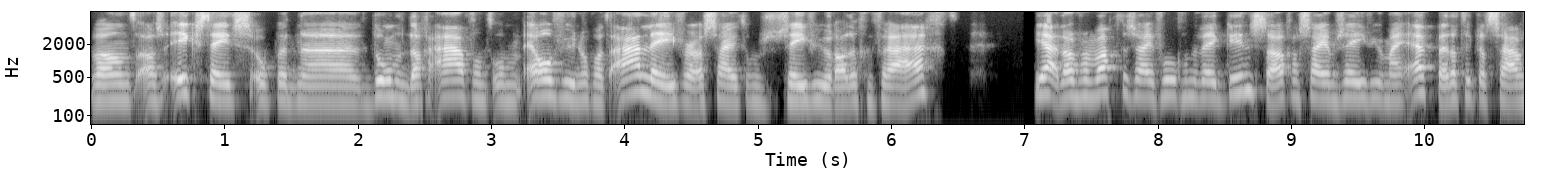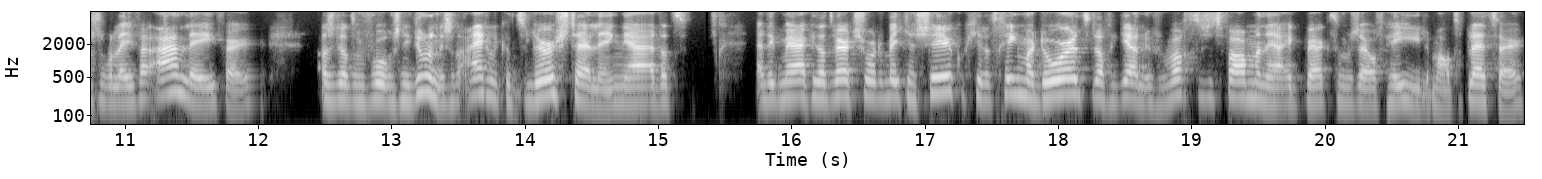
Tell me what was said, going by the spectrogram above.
Want als ik steeds op een uh, donderdagavond om 11 uur nog wat aanlever, als zij het om 7 uur hadden gevraagd, ja, dan verwachten zij volgende week dinsdag, als zij om 7 uur mij appen, dat ik dat s'avonds nog wel even aanlever. Als ik dat vervolgens niet doe, dan is dat eigenlijk een teleurstelling. Ja, dat... En ik merk dat werd een soort een beetje een cirkeltje, dat ging maar door. En toen dacht ik, ja, nu verwachten ze het van me. Nou ja, ik werkte mezelf helemaal te pletter.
